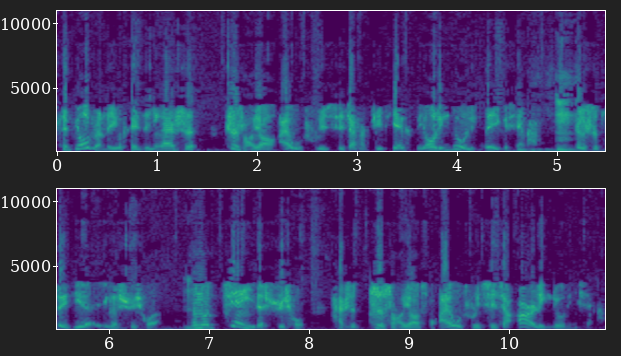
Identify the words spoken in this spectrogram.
最标准的一个配置，应该是至少要 i 5处理器加上 GTX 幺零六零的一个显卡，嗯这个是最低的一个需求了。那么建议的需求还是至少要从 i 5处理器加二零六零显卡，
